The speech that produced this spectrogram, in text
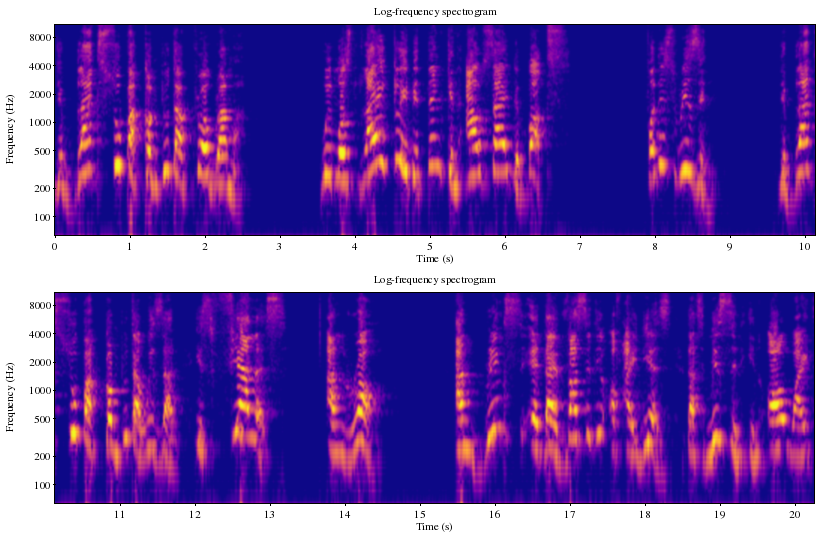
the black supercomputer programmer will most likely be thinking outside the box. For this reason, the black supercomputer wizard is fearless and raw and brings a diversity of ideas that's missing in all white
